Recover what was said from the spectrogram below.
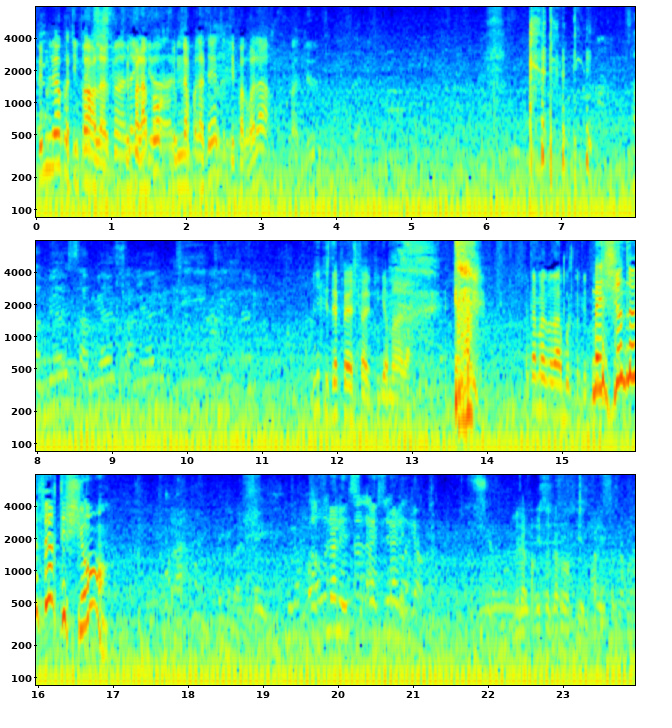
Filme-le quand il parle, là. Fais pas la porte, filme la, la tête quand il parle, voilà. Samuel, Samuel, Samuel, Il dit qu'il se dépêche là, les petits gamins là. Mets ta main dans la bouche quand tu te Mais je viens de le faire, t'es chiant. Oh, celui-là, il est- eh, celui-là, il est bien. Mais la Paris Saint-Germain aussi, la Paris Saint-Germain.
